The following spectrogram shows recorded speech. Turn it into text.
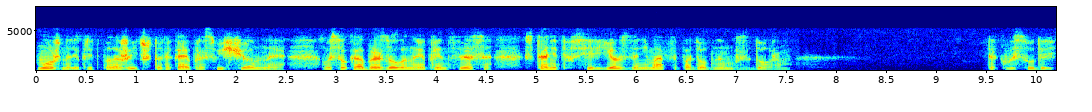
Можно ли предположить, что такая просвещенная, высокообразованная принцесса станет всерьез заниматься подобным вздором? Так вы, сударь,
